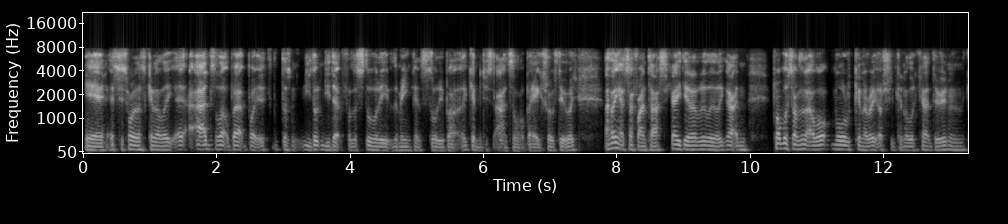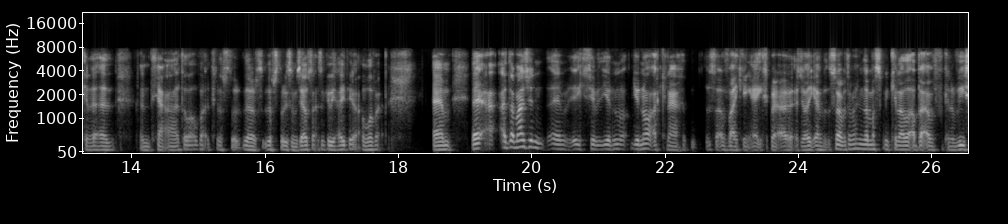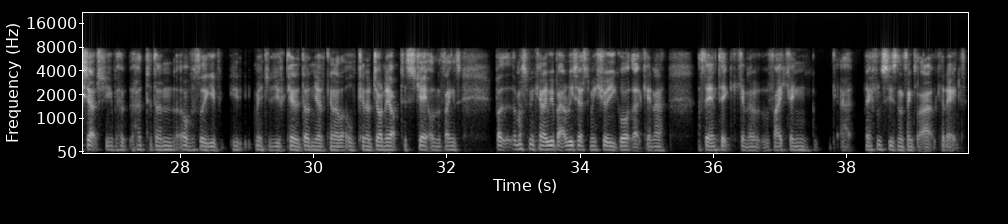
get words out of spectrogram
Yeah, it's just one of those kind of like it adds a little bit, but it doesn't. You don't need it for the story, the main kind of story, but it kind of just adds a little bit extra to it. Which I think it's a fantastic idea. I really like that, and probably something that a lot more kind of writers should kind of look at doing and kind of and, add a little bit to their, their, their stories themselves. That's a great idea. I love it. Um, I'd imagine um, you're not you're not a kind of sort of Viking expert, uh, as you like. uh, So I would imagine there must have been kind of a little bit of kind of research you've had- to done. Obviously, you've you mentioned you've kind of done your kind of little kind of journey up to Shetland and things, but there must have been kind of a wee bit of research to make sure you got that kind of authentic kind of Viking uh, references and things like that. Correct.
